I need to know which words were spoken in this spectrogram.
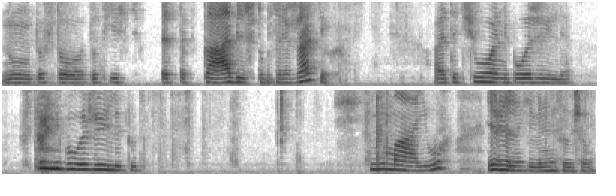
ну, то, что тут есть это кабель, чтобы заряжать их. А это что они положили? Что они положили тут? Снимаю. Я реально себя не слышала.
